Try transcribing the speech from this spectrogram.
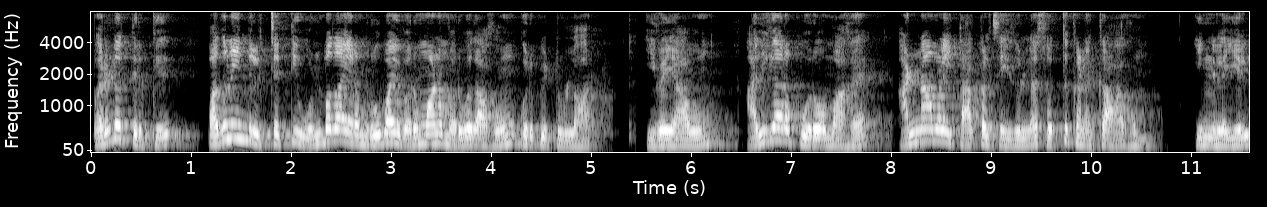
வருடத்திற்கு பதினைந்து லட்சத்தி ஒன்பதாயிரம் ரூபாய் வருமானம் வருவதாகவும் குறிப்பிட்டுள்ளார். இவையாவும் அதிகாரப்பூர்வமாக அண்ணாமலை தாக்கல் செய்துள்ள சொத்து கணக்கு ஆகும். இந்நிலையில்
